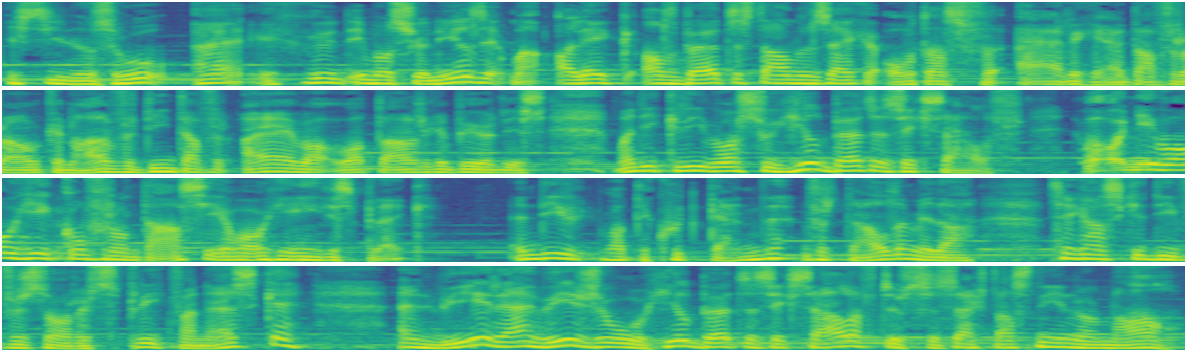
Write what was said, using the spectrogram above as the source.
is die nou zo? Je kunt emotioneel zijn, maar alleen als buitenstaander zeggen: Oh, dat is erg, dat vrouwke, nou, verdient dat, wat, wat daar gebeurd is. Maar die was zo heel buiten zichzelf. Wou, nee, wou geen confrontatie, wou geen gesprek. En die, wat ik goed kende, vertelde me dat. Zeg, als je die verzorgt, spreek van Eske. En weer, hè, weer zo heel buiten zichzelf. Dus ze zegt, dat is niet normaal.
